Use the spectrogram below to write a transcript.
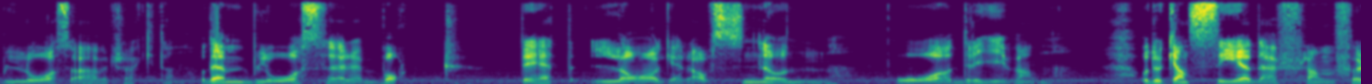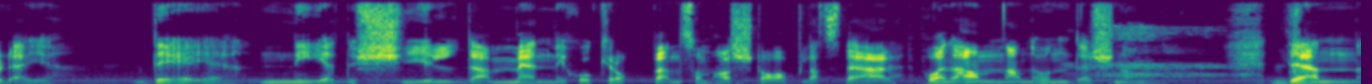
blåsa över trakten och den blåser bort. Det är ett lager av snön på drivan och du kan se där framför dig. Det är nedkylda människokroppen som har staplats där på en annan undersnön. Den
